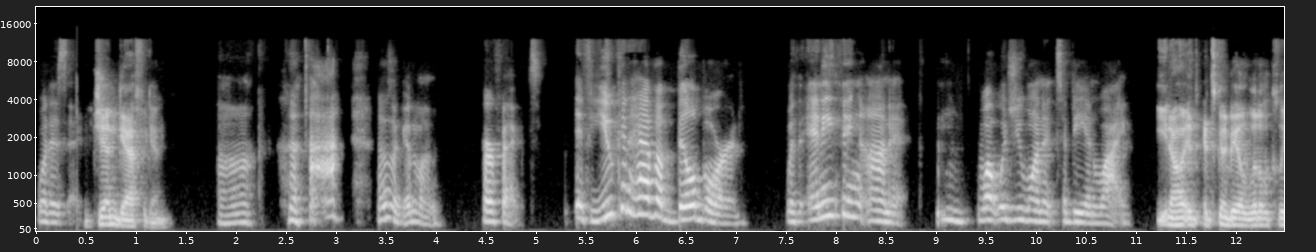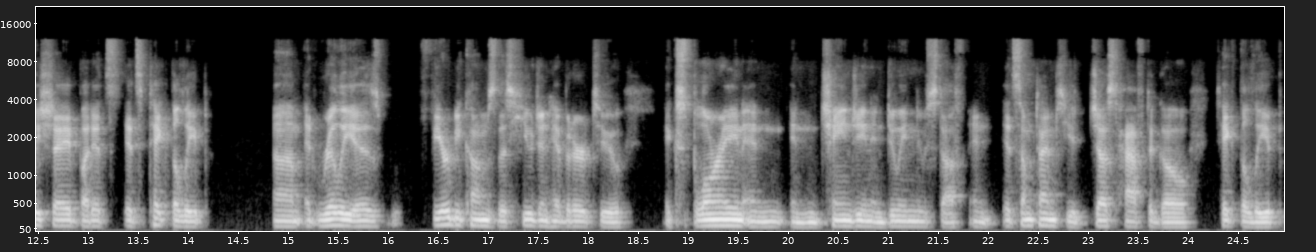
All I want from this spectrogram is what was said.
What is it? Jim Gaffigan. Ah, that was a good one. Perfect. If you could have a billboard with anything on it, what would you want it to be and why? you know, it, it's going to be a little cliche, but it's it's take the leap. Um, it really is. Fear becomes this huge inhibitor to exploring and and changing and doing new stuff. And it's sometimes you just have to go take the leap,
